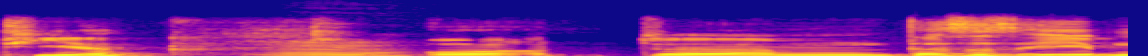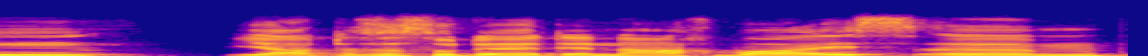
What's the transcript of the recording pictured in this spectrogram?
Tier. Mhm. Und ähm, das ist eben ja, das ist so der, der Nachweis. Ähm,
